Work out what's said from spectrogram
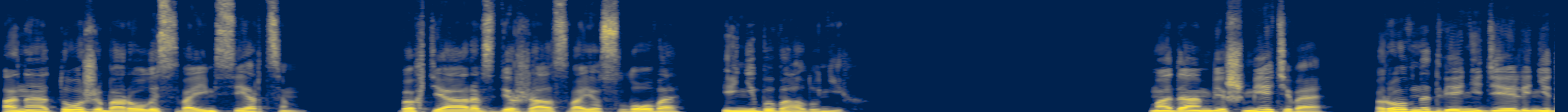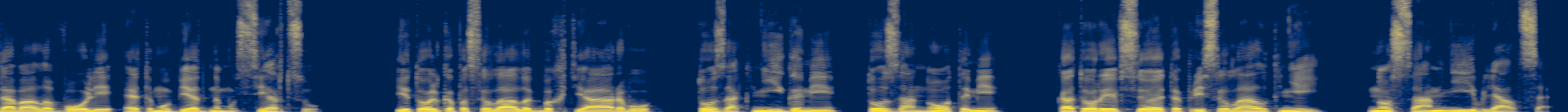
Она тоже боролась своим сердцем. Бахтияров сдержал свое слово и не бывал у них. Мадам Бешметьева ровно две недели не давала воли этому бедному сердцу и только посылала к Бахтиярову то за книгами, то за нотами, которые все это присылал к ней, но сам не являлся.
